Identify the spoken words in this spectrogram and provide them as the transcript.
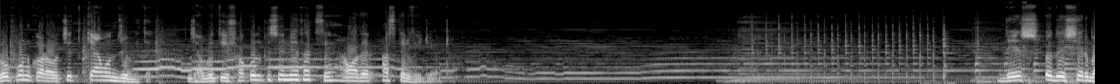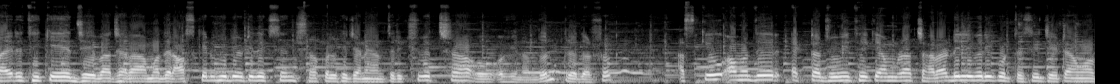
রোপণ করা উচিত কেমন জমিতে, যাবতীয় সকল কিছু নিয়ে থাকছে আমাদের আজকের ভিডিওটা। দেশ ও দেশের বাইরে থেকে যে বা যারা আমাদের আজকের ভিডিওটি দেখছেন, সকলকে জানাই আন্তরিক শুভেচ্ছা ও অভিনন্দন। প্রিয় দর্শক, আজকেও আমাদের একটা জমি থেকে আমরা চারা ডেলিভারি করতেছি, যেটা আমার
